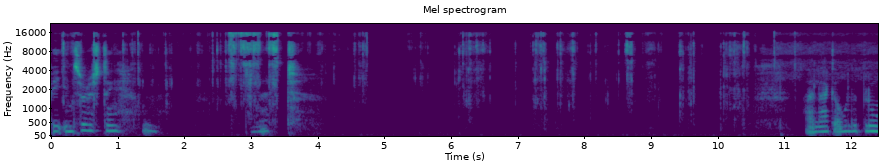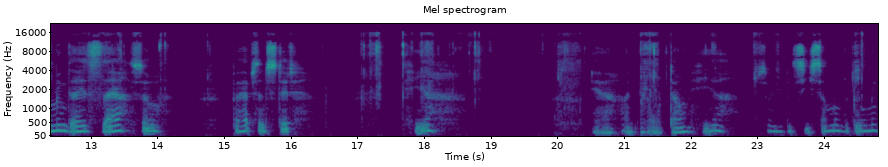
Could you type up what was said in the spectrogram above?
Be interesting with. I like all the blooming that is there, so perhaps instead here, yeah, and all down here, so you can see some of the blooming,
